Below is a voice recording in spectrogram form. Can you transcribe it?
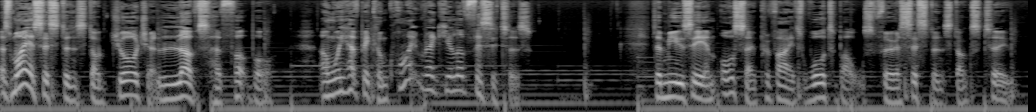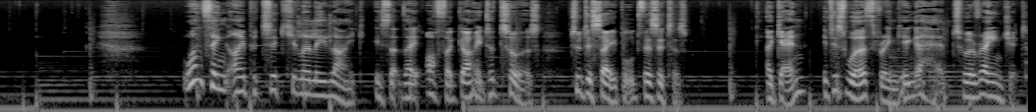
As my assistance dog Georgia loves her football, and we have become quite regular visitors. The museum also provides water bowls for assistance dogs too. One thing I particularly like is that they offer guided tours to disabled visitors. Again, it is worth ringing ahead to arrange it.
